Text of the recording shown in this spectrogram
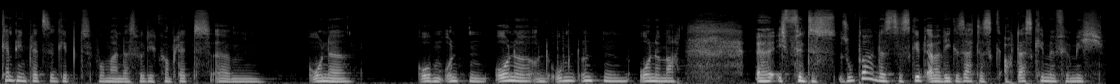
Campingplätze gibt, wo man das wirklich komplett ähm, ohne oben, unten, ohne und oben, unten, ohne macht. Äh, ich finde es super, dass es das gibt, aber wie gesagt, das, auch das käme für mich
